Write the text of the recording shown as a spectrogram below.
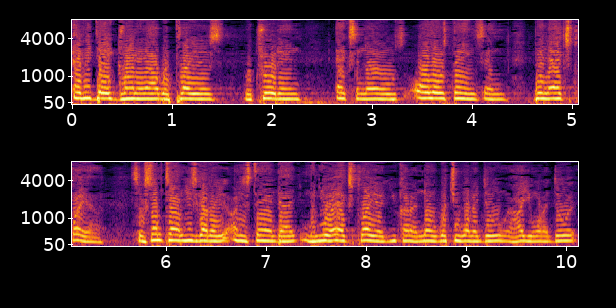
every day grinding out with players, recruiting, X and O's, all those things, and being an ex-player. So sometimes you just got to understand that when you're an ex-player, you kind of know what you want to do and how you want to do it,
